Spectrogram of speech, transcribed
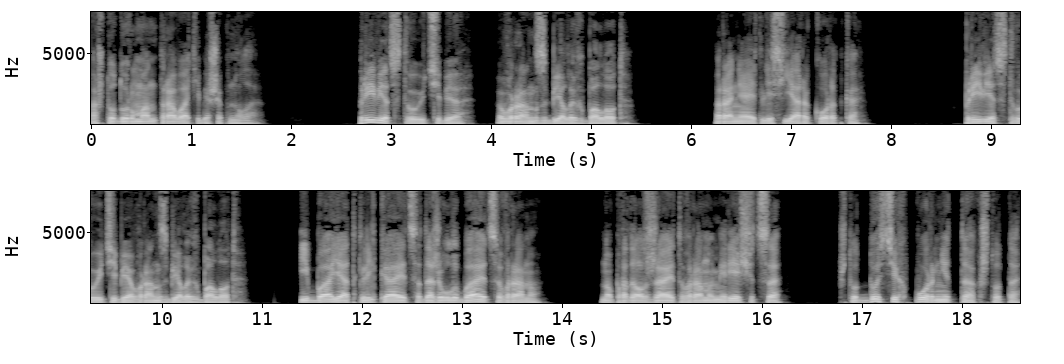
а что дурман трава тебе шепнула. «Приветствую тебя, Вран с белых болот», — роняет Лисьяра коротко. «Приветствую тебя, Вран с белых болот». И Бая откликается, даже улыбается Врану, но продолжает Врану мерещиться, что до сих пор не так что-то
